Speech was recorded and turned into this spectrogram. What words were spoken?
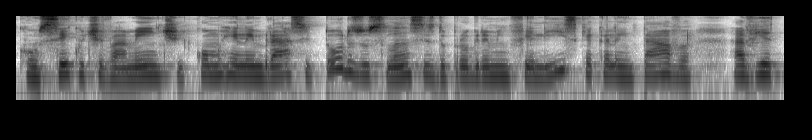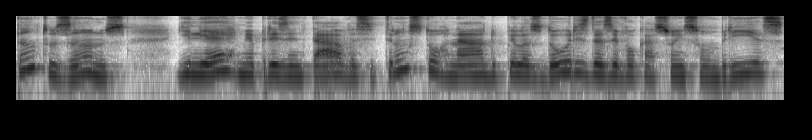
Consecutivamente, como relembrasse todos os lances do programa infeliz que acalentava havia tantos anos, Guilherme apresentava-se transtornado pelas dores das evocações sombrias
